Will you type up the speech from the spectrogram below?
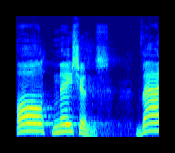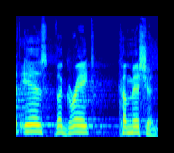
All nations. That is the Great Commission.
